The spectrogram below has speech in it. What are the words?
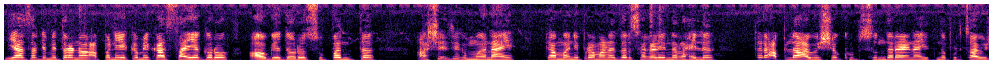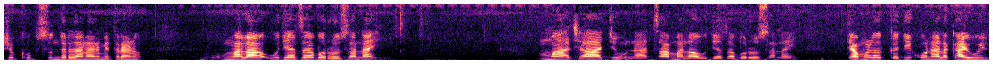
यासाठी मित्रांनो आपण एकमेकास सहाय्य करो अवघे धरो. सुपंत असे जे म्हण आहे त्या म्हणीप्रमाणे जर सगळ्यांनी राहिलं तर आपलं आयुष्य खूप सुंदर आहे ना इथनं पुढचं आयुष्य खूप सुंदर जाणार मित्रांनो. मला उद्याचा भरोसा नाही. माझ्या जीवनाचा मला उद्याचा भरोसा नाही. त्यामुळं कधी कोणाला काय होईल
